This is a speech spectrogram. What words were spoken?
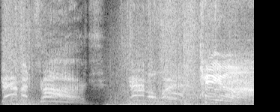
Gamma charge! Gamma wave! KO.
